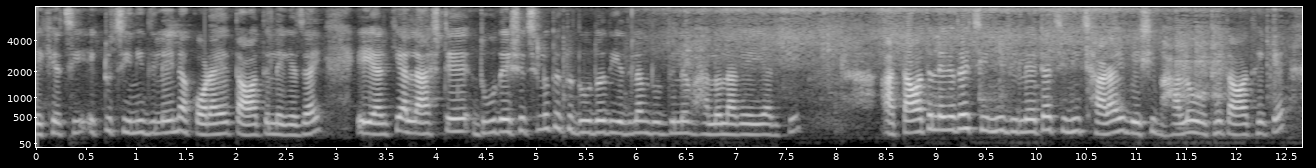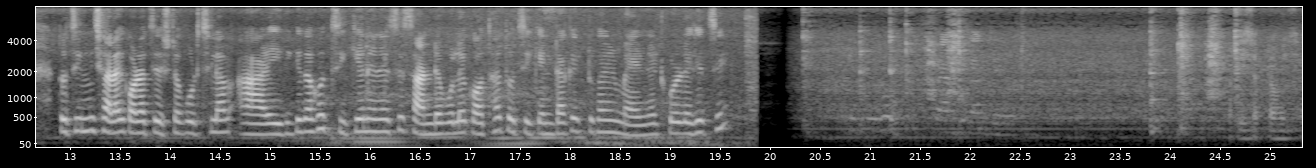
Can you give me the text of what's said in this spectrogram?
দেখেছি, একটু চিনি দিলেই না কড়াইয়ে তাওয়াতে লেগে যায়। এই আর কি, আর লাস্টে দুধ এসেছিল তো একটু দুধও দিয়ে দিলাম, দুধ দিলে ভালো লাগে এই আর কি। আর তাওয়াতে লেগে যায় চিনি দিলে এটা চিনি ছাড়াই বেশি ভালো ওঠে তাওয়া থেকে। তো চিনি ছাড়াই করার চেষ্টা করছিলাম। আর এইদিকে দেখো চিকেন এনেছে সানডে বলে কথা তো চিকেনটাকে একটুখানি ম্যারিনেট করে রেখেছি। হিসাবটা হয়েছে।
